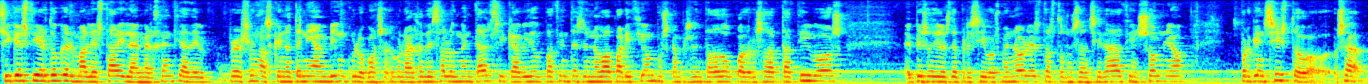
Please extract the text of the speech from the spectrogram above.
Sí que es cierto que el malestar y la emergencia de personas que no tenían vínculo con, con la red de salud mental, sí que ha habido pacientes de nueva aparición pues, que han presentado cuadros adaptativos, episodios depresivos menores, trastornos de ansiedad, insomnio, porque insisto, o sea,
